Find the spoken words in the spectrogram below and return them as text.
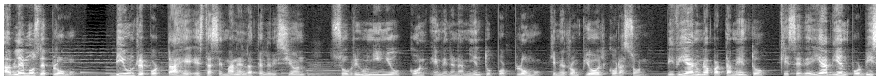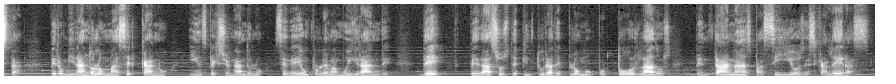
Hablemos de plomo. Vi un reportaje esta semana en la televisión sobre un niño con envenenamiento por plomo que me rompió el corazón. Vivía en un apartamento que se veía bien por vista, pero mirándolo más cercano y inspeccionándolo se veía un problema muy grande de pedazos de pintura de plomo por todos lados, ventanas, pasillos, escaleras.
